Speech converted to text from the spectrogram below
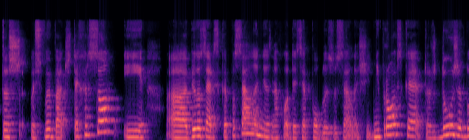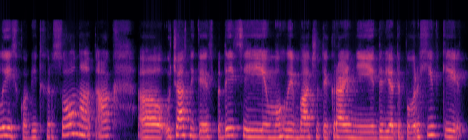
Тож, ось ви бачите Херсон і е, Білозерське поселення знаходиться поблизу селища Дніпровське, тож дуже близько від Херсона. Так. Е, учасники експедиції могли бачити крайні дев'ятиповерхівки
